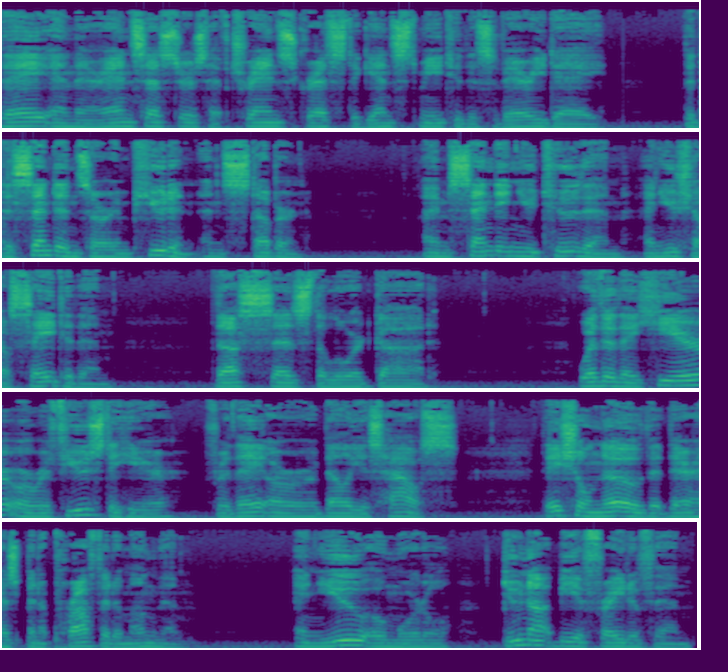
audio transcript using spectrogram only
They and their ancestors have transgressed against me to this very day. The descendants are impudent and stubborn. I am sending you to them, and you shall say to them, Thus says the Lord God. Whether they hear or refuse to hear, for they are a rebellious house, they shall know that there has been a prophet among them. And you, O mortal, do not be afraid of them,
